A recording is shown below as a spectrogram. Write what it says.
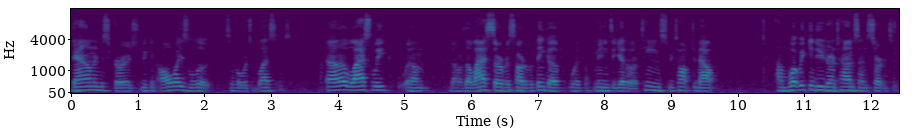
down and discouraged, we can always look to the Lord's blessings. And I know last week um, or the last service, hard to think of with meeting together with our teens, we talked about um, what we can do during times of uncertainty.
